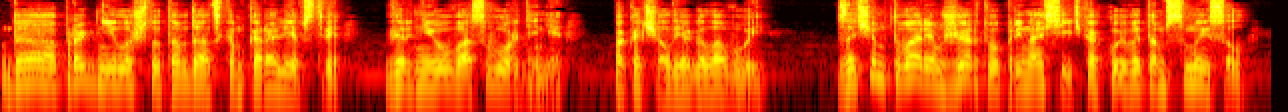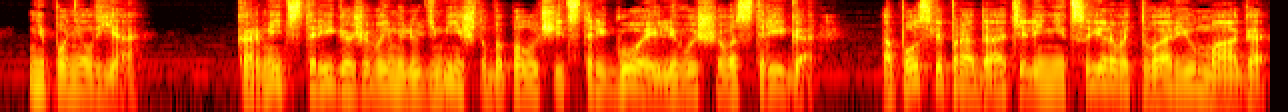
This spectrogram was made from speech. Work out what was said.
«Да, прогнило что-то в датском королевстве, вернее, у вас в Ордене», – покачал я головой. Зачем тварям жертву приносить? Какой в этом смысл?» – не понял я. «Кормить стрига живыми людьми, чтобы получить стриго или высшего стрига, а после продать или инициировать тварью мага.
